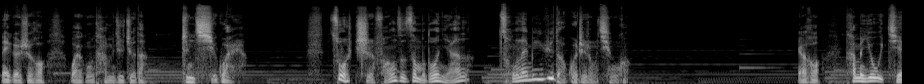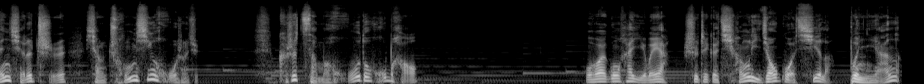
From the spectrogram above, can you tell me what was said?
那个时候，外公他们就觉得真奇怪呀，做纸房子这么多年了，从来没遇到过这种情况。然后他们又捡起了纸，想重新糊上去，可是怎么糊都糊不好。我外公还以为啊是这个强力胶过期了，不粘了。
